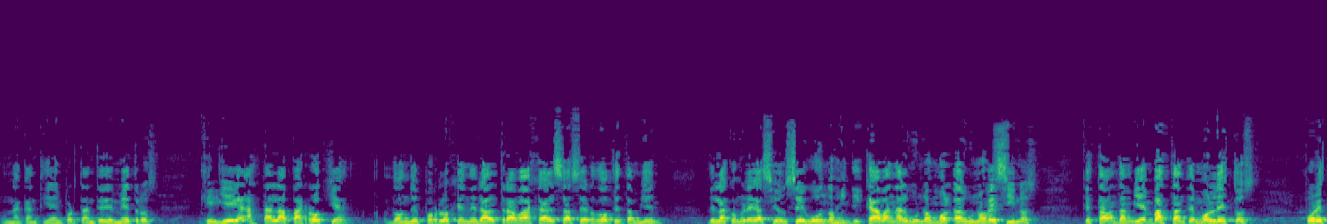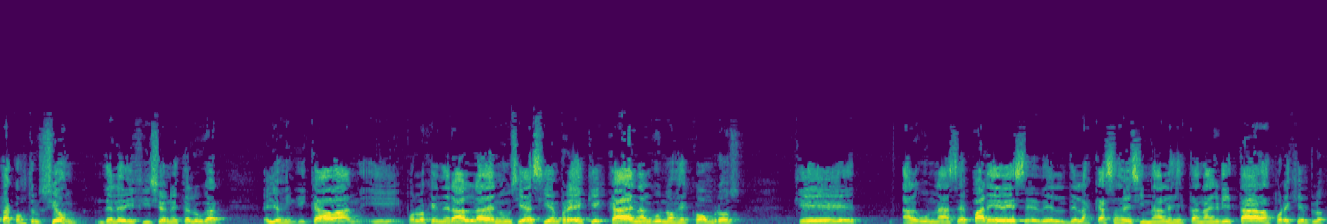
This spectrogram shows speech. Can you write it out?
una cantidad importante de metros que llega hasta la parroquia, donde por lo general trabaja el sacerdote también de la congregación, según nos indicaban algunos, algunos vecinos que estaban también bastante molestos por esta construcción del edificio en este lugar. Ellos indicaban, y por lo general la denuncia siempre es que caen algunos escombros, que algunas paredes eh, de, las casas vecinales están agrietadas, por ejemplo,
